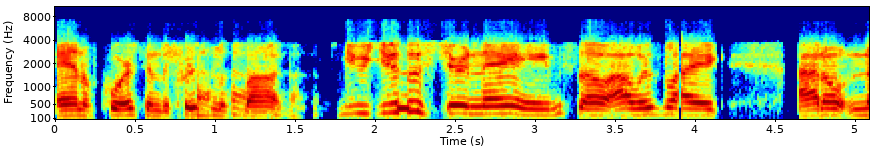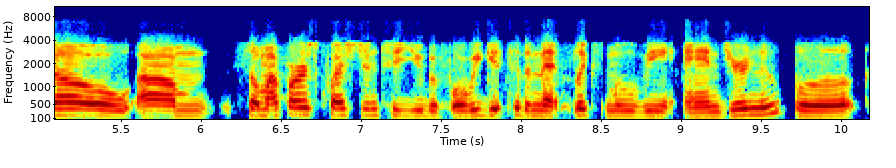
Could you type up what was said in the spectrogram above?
And of course in the christmas box you used your name. So i was like I don't know. Um, so my first question to you before we get to the Netflix movie and your new book,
